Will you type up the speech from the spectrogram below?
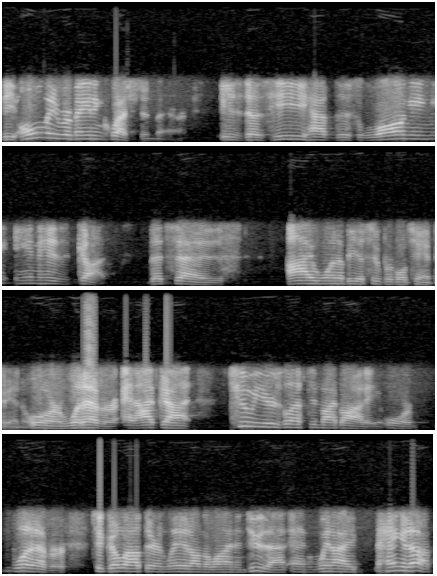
The only remaining question there is does he have this longing in his gut that says, I want to be a Super Bowl champion or whatever, and I've got two years left in my body or whatever to go out there and lay it on the line and do that. And when I hang it up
